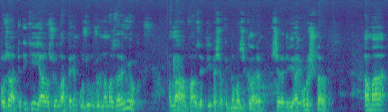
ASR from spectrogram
O zat dedi ki ya Resulullah benim uzun uzun namazlarım yok. Allah'ın farz ettiği beş vakit namazı kılarım. Senede bir ay oruç tutarım. Ama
